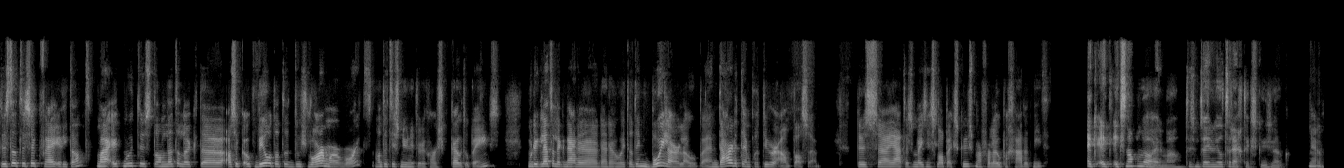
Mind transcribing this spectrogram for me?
Dus dat is ook vrij irritant. Maar ik moet dus dan letterlijk, de, als ik ook wil dat de douche warmer wordt, want het is nu natuurlijk hartstikke koud opeens, moet ik letterlijk naar de, naar de hoe heet dat ding, boiler lopen en daar de temperatuur aanpassen. Dus eh, ja, het is een beetje een slap excuus, maar voorlopig gaat het niet. Ik, ik, ik snap hem wel helemaal. Het is meteen een heel terecht excuus ook. Ja.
